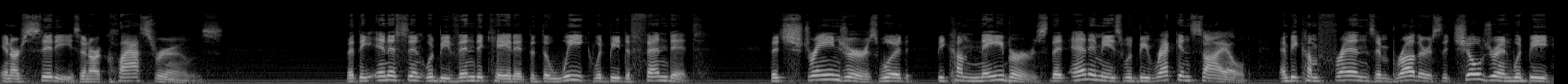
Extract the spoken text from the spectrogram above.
in our cities, in our classrooms. That the innocent would be vindicated, that the weak would be defended, that strangers would become neighbors, that enemies would be reconciled and become friends and brothers, that children would be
